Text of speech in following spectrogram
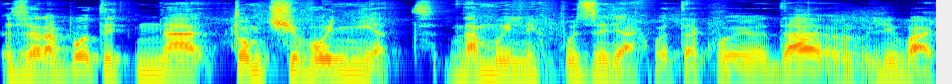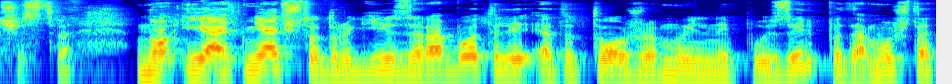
заработать на том, чего нет, на мыльных пузырях, вот такое, да, левачество. Но и отнять, что другие заработали, это тоже мыльный пузырь, потому что,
